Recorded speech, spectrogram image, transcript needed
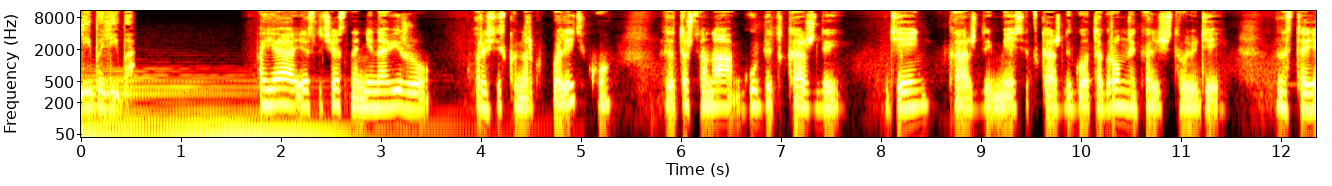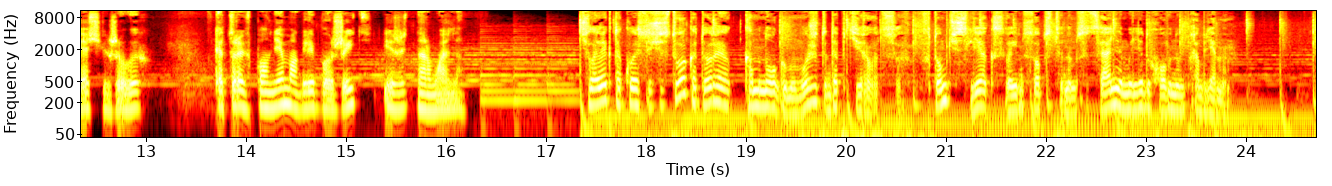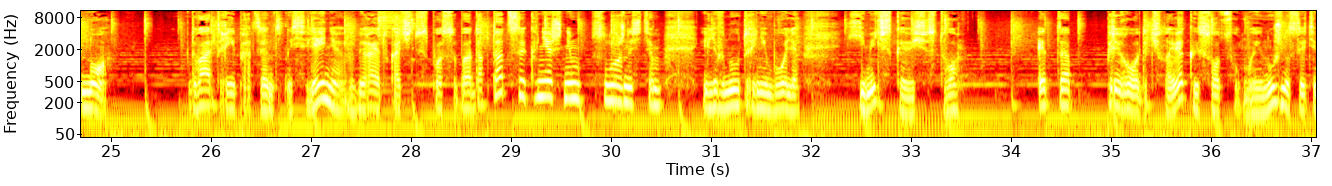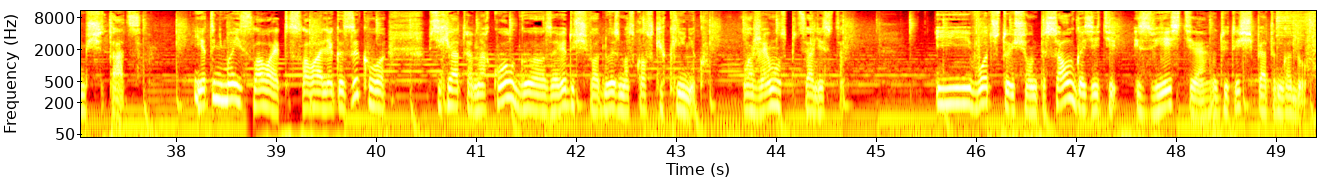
«Либо-либо». А я, если честно, ненавижу российскую наркополитику за то, что она губит каждый день, каждый месяц, каждый год огромное количество людей, настоящих, живых, которые вполне могли бы жить и жить нормально. Человек такое существо, которое ко многому может адаптироваться, в том числе к своим собственным социальным или духовным проблемам. Но 2-3% населения выбирают в качестве способа адаптации к внешним сложностям или внутренней боли химическое вещество. Это природа человека и социума, и нужно с этим считаться. И это не мои слова, это слова Олега Зыкова, психиатра-нарколога, заведующего одной из московских клиник, уважаемого специалиста. И вот что еще он писал в газете «Известия» в 2005 году.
